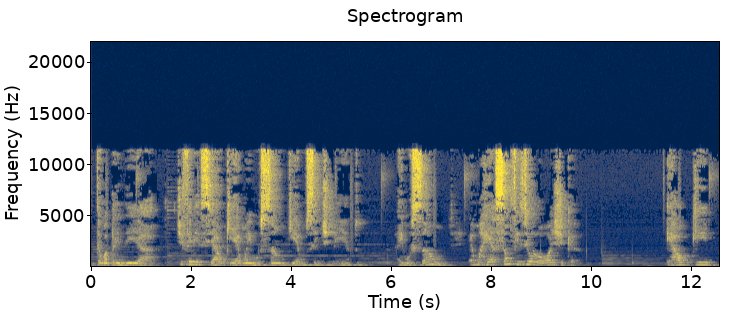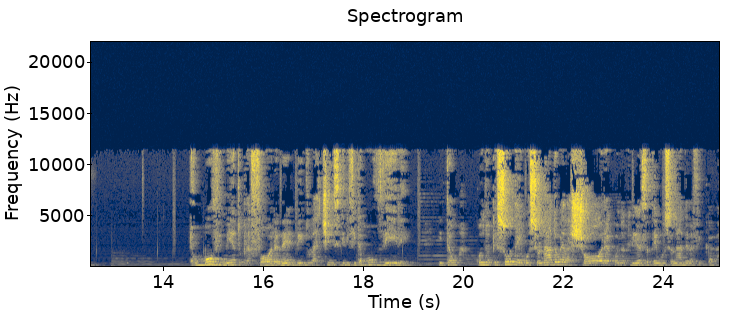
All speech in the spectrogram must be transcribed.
Então aprender a diferenciar o que é uma emoção, o que é um sentimento. A emoção é uma reação fisiológica é algo que é um movimento para fora, né? Vem do latim, significa movere. Então, quando a pessoa está emocionada, ou ela chora, quando a criança está emocionada, ela fica,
